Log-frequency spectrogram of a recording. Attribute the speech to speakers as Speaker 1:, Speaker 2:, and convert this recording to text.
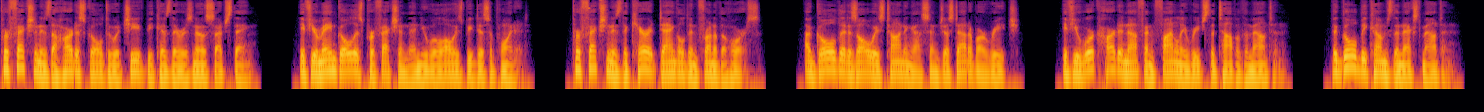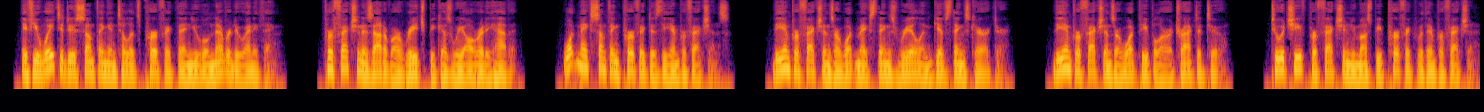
Speaker 1: Perfection is the hardest goal to achieve because there is no such thing. If your main goal is perfection, then you will always be disappointed. Perfection is the carrot dangled in front of the horse. A goal that is always taunting us and just out of our reach. If you work hard enough and finally reach the top of the mountain, the goal becomes the next mountain. If you wait to do something until it's perfect, then you will never do anything. Perfection is out of our reach because we already have it. What makes something perfect is the imperfections. The imperfections are what makes things real and gives things character. The imperfections are what people are attracted to. To achieve perfection, you must be perfect with imperfection.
